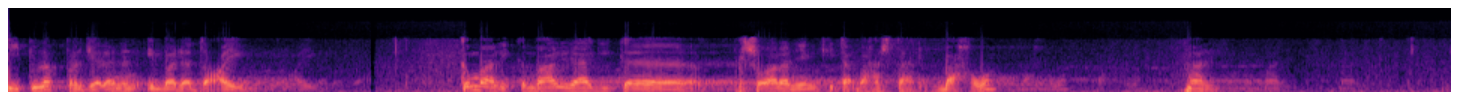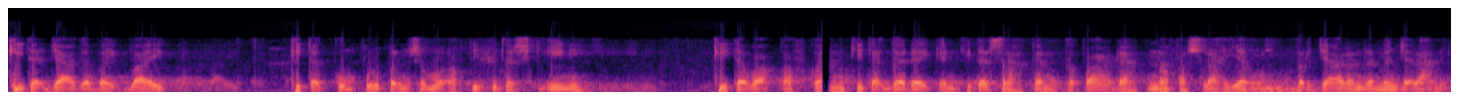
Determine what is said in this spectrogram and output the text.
itulah perjalanan ibadah dhaif. Kembali, kembali lagi ke persoalan yang kita bahas tadi. Bahwa, mari, kita jaga baik-baik, kita kumpulkan semua aktivitas ini, kita wakafkan, kita gadaikan, kita serahkan kepada nafaslah yang berjalan dan menjalani.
